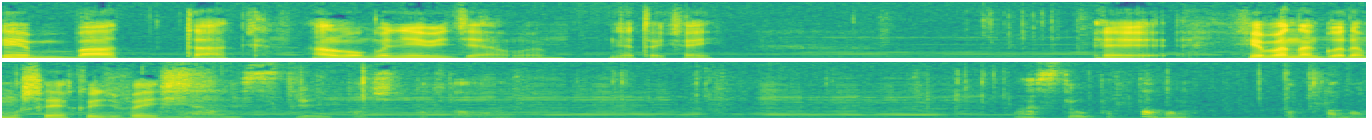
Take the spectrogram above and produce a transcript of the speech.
Chyba tak. Albo go nie widziałem. Nie, czekaj. Yy, chyba na górę muszę jakoś wejść. Nie, on jest z tyłu pod, pod tobą. Jest z tyłu pod tobą. Pod tobą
